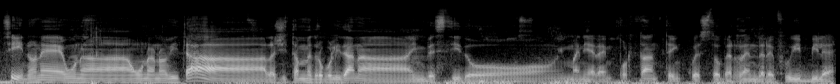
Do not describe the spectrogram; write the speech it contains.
Sì, non è una, una, novità, la città metropolitana ha investito in maniera importante in questo per rendere fruibile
